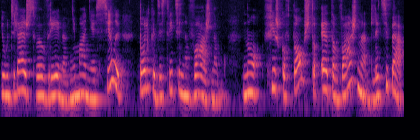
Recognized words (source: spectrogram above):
и уделяешь свое время, внимание, силы только действительно важному. Но фишка в том, что это важно для тебя,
